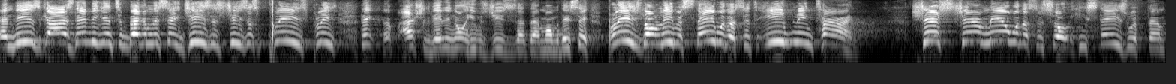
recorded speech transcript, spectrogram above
And these guys, they begin to beg him. They say, Jesus, Jesus, please, please. They, actually, they didn't know he was Jesus at that moment. They say, please don't leave us. Stay with us. It's evening time. Share, share a meal with us. And so he stays with them.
